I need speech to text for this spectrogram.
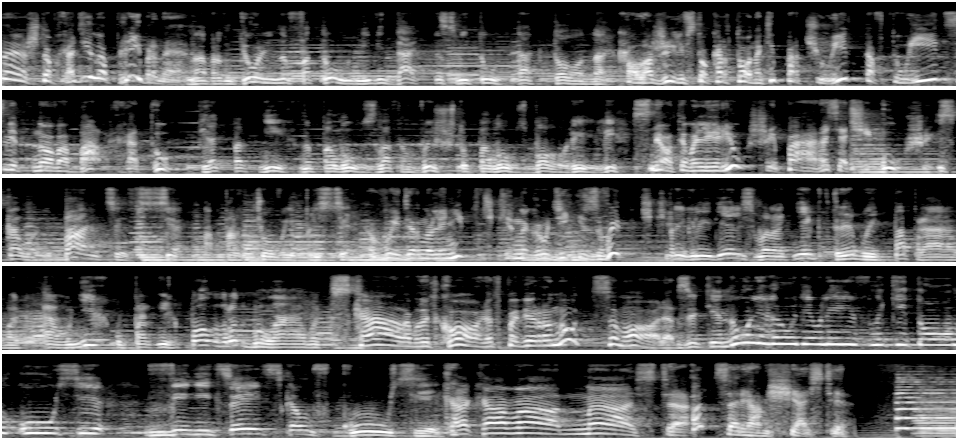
убранная, чтоб ходила прибранная. Набран тюль на фату, не видать на свету так тонок. Положили в сто картонок и парчу, и тафту, и цветного бархату. Пять портних на полу, златом вышту полу сборили. Сметывали рюши по росячьи уши. Искололи пальцы все, а парчевые плесте. Выдернули ниточки на груди из выточки. Пригляделись, воротник требует поправок, а у них, у парних, полон рот булавок. Скалывают, колют, повернуться молят. Затянули груди в лиф на китовом усе в венецейском вкусе. Какова Настя? От царям счастье. Ну,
